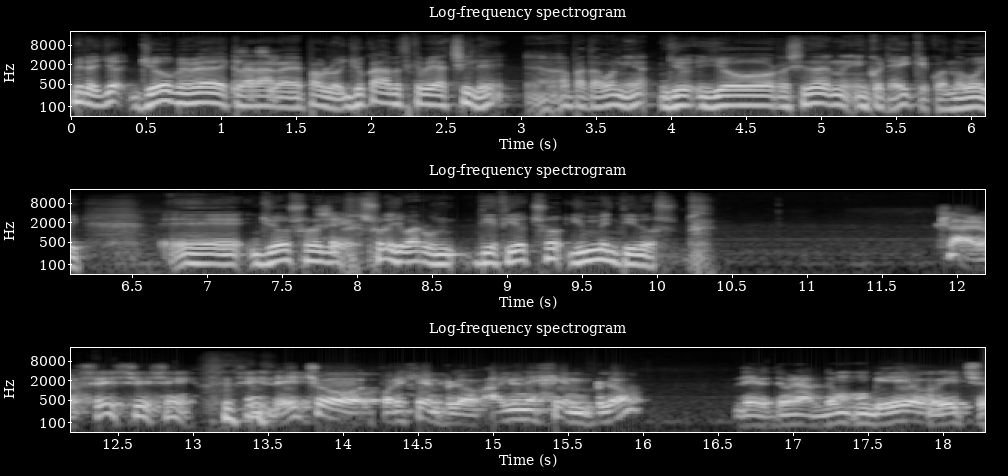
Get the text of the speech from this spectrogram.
Mira, yo, yo me voy a declarar, eh, Pablo, yo cada vez que voy a Chile, a Patagonia, yo, yo resido en, en Coyhaique cuando voy, eh, yo suelo, suelo llevar un 18 y un 22. Claro, sí, sí, sí, sí. De hecho, por ejemplo, hay un ejemplo de, de, un video que he hecho,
